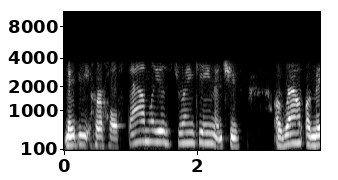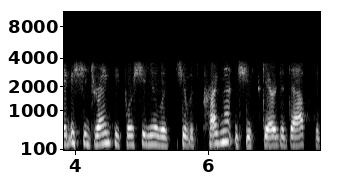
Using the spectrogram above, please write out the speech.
Maybe her whole family is drinking and she's around, or maybe she drank before she knew was she was pregnant and she's scared to death to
